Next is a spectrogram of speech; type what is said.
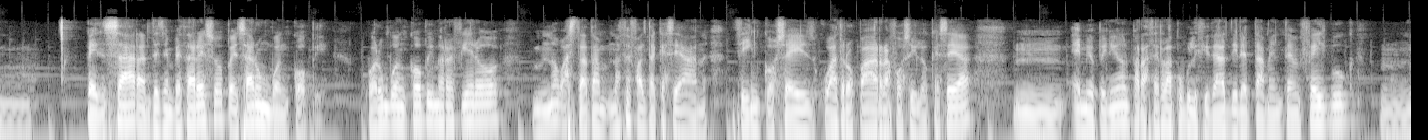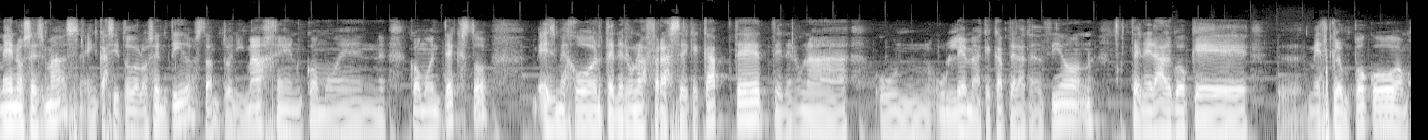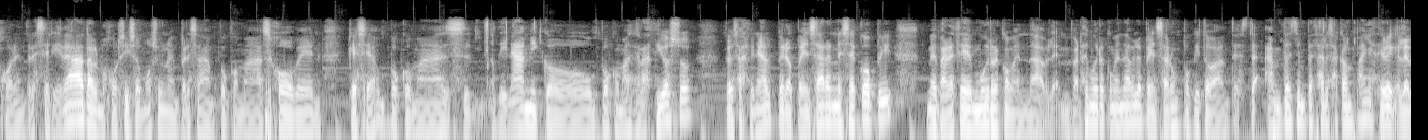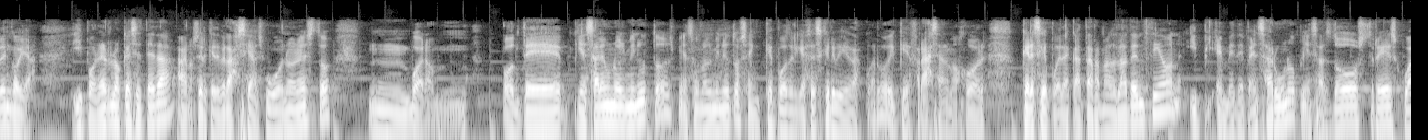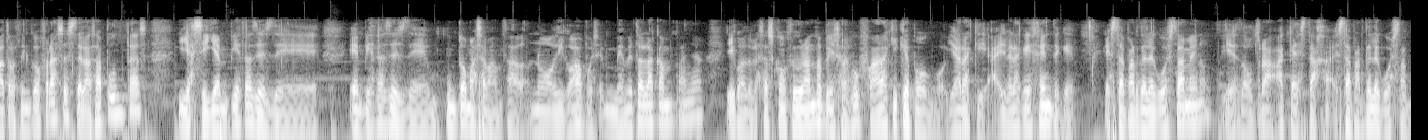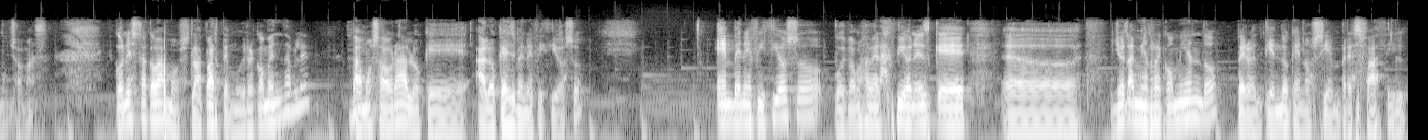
pensar, antes de empezar eso, pensar un buen copy. Por un buen copy me refiero, no basta, no hace falta que sean 5, 6, 4 párrafos y lo que sea. Mm, en mi opinión, para hacer la publicidad directamente en Facebook, mm, menos es más, en casi todos los sentidos, tanto en imagen como en, como en texto es mejor tener una frase que capte, tener una, un, lema que capte la atención, tener algo que eh, mezcle un poco, a lo mejor entre seriedad, a lo mejor si somos una empresa un poco más joven, que sea un poco más dinámico, un poco más gracioso. Entonces al final, pero pensar en ese copy me parece muy recomendable. Me parece muy recomendable pensar un poquito antes. Antes de empezar esa campaña, decir, que le vengo ya. Y poner lo que se te da, a no ser que de verdad seas bueno en esto, mm, bueno, ponte, piensa en unos minutos, piensa unos minutos en qué podrías escribir, ¿de acuerdo? Y qué frase a lo mejor crees que puede catar más la atención y en vez de pensar uno, piensas dos, tres, cuatro, cinco frases, te las apuntas y así ya empiezas desde, empiezas desde un punto más avanzado. No digo, ah, pues me meto en la campaña y cuando lo estás configurando piensas, uff, ahora aquí qué pongo y ahora aquí. Hay verdad que hay gente que esta parte le cuesta menos y es otra a que esta, esta parte le cuesta mucho más. Con esto acabamos la parte muy recomendable. Vamos ahora a lo que, a lo que es beneficioso. En beneficioso, pues vamos a ver acciones que eh, yo también recomiendo, pero entiendo que no siempre es fácil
